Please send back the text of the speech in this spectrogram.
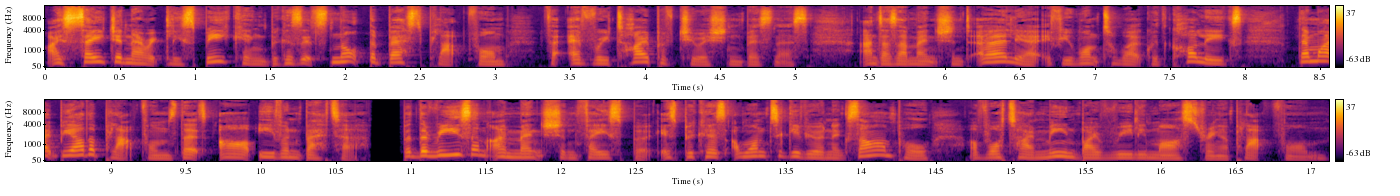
I say generically speaking because it's not the best platform for every type of tuition business, and as I mentioned earlier, if you want to work with colleagues, there might be other platforms that are even better. But the reason I mention Facebook is because I want to give you an example of what I mean by really mastering a platform.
